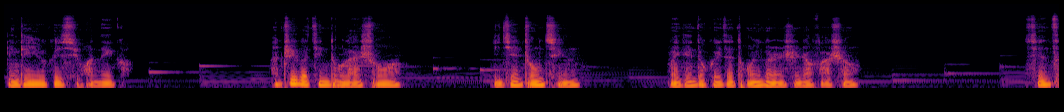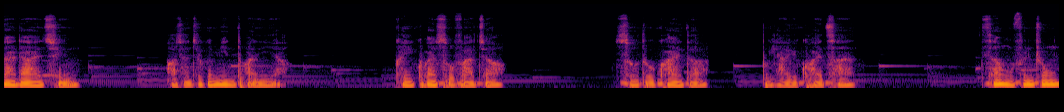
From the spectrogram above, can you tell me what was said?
明天又可以喜欢那个。按这个进度来说，一见钟情，每天都可以在同一个人身上发生。现在的爱情。好像就跟面团一样，可以快速发酵，速度快的不亚于快餐。三五分钟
